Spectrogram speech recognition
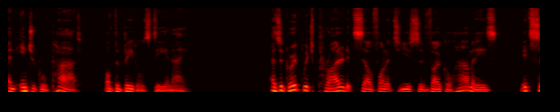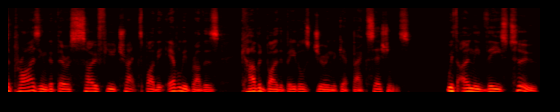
an integral part of the Beatles' DNA. As a group which prided itself on its use of vocal harmonies, it's surprising that there are so few tracks by the Everly Brothers covered by the Beatles during the Get Back sessions, with only these two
